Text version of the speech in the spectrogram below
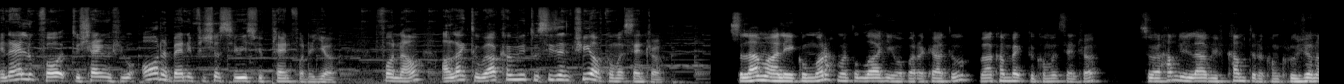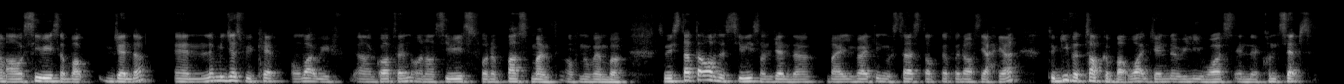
and I look forward to sharing with you all the beneficial series we plan for the year. For now, I'd like to welcome you to season 3 of Convert Central. Assalamu alaikum warahmatullahi wabarakatuh. Welcome back to Convert Central. So Alhamdulillah, we've come to the conclusion of our series about gender. And let me just recap on what we've uh, gotten on our series for the past month of November. So we started off the series on gender by inviting Ustaz Dr. Firdaus Yahya to give a talk about what gender really was and the concepts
